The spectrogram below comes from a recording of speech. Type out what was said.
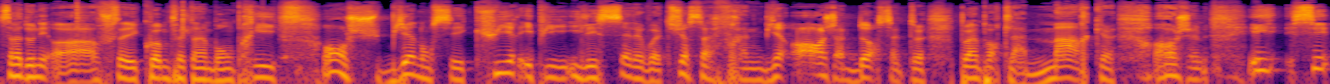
Ça va donner, ah, vous savez quoi, me faites un bon prix. Oh, je suis bien dans ces cuirs. Et puis, il essaie la voiture, ça freine bien. Oh, j'adore cette, peu importe la marque. Oh, j'aime. Et c'est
